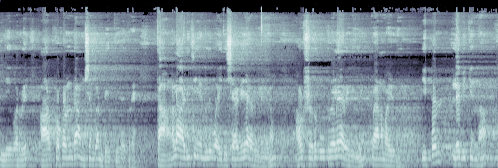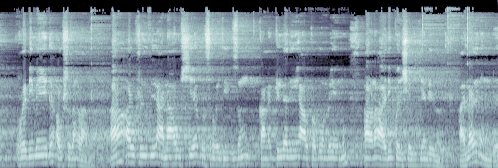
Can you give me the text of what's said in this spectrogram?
ലിവറിൽ ആൽക്കഹോളിന്റെ അംശം കണ്ടെത്തിയത്രേ താങ്കൾ ആദ്യം ചെയ്യേണ്ടത് വൈദ്യശാഖയെ അറിയുകയും ഔഷധ കൂട്ടുകളെ അറിയുകയും വേണമായിരുന്നു. ഇപ്പോൾ ലഭിക്കുന്ന റെഡിമെയ്ഡ് ഔഷധങ്ങളാണ്. ആ ഔഷധത്തിൽ അനാവശ്യ പ്രിസർവേറ്റീവ്സും കണക്കിലധികം ആൾക്കാർക്ക് ഉണ്ട് എന്നും ആണ് ആദ്യം പരിശോധിക്കേണ്ടിയിരുന്നത്. അല്ലാതെ കണ്ട്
